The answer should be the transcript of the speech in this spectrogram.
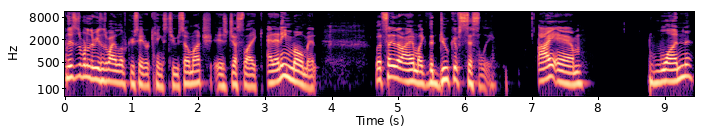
this is one of the reasons why I love Crusader Kings 2 so much is just like at any moment, let's say that I am like the Duke of Sicily. I am one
